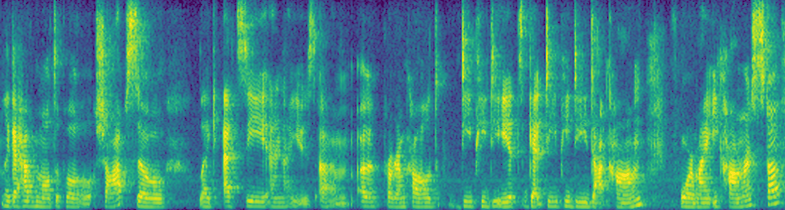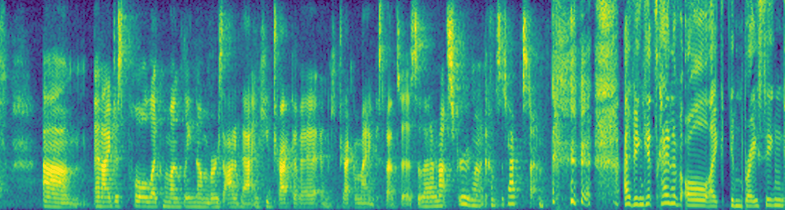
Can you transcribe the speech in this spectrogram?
like I have multiple shops, so like Etsy, and I use um, a program called DPD. It's getdpd.com for my e-commerce stuff. Um, and I just pull like monthly numbers out of that and keep track of it and keep track of my expenses so that I'm not screwed when it comes to tax time. I think it's kind of all like embracing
